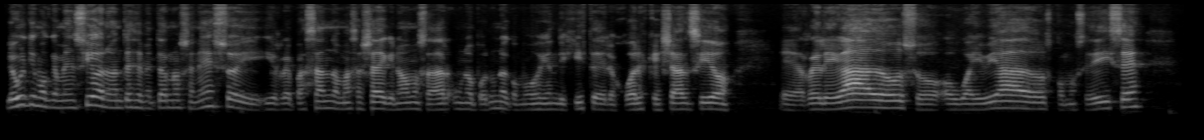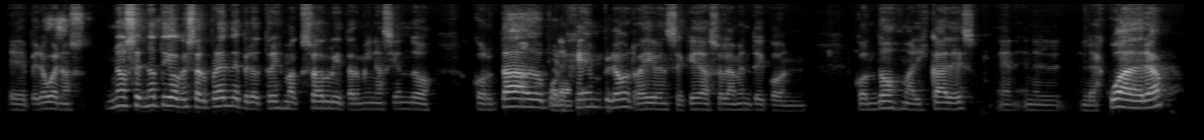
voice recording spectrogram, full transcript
Lo último que menciono antes de meternos en eso y, repasando, más allá de que no vamos a dar uno por uno, como vos bien dijiste, de los jugadores que ya han sido eh, relegados o, o como se dice. Eh, pero bueno, no, te digo que sorprende, pero Trace McSorley termina siendo cortado, por ejemplo. Raven se queda solamente con, con dos mariscales en, la escuadra.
